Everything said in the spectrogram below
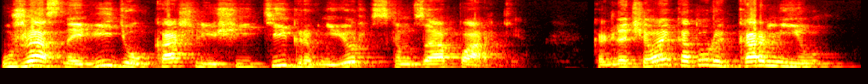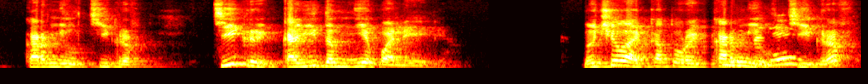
ужасное видео кашляющие тигры в Нью-Йоркском зоопарке. Когда человек, который кормил, кормил тигров, тигры ковидом не болели. Но человек, который кормил тигров,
